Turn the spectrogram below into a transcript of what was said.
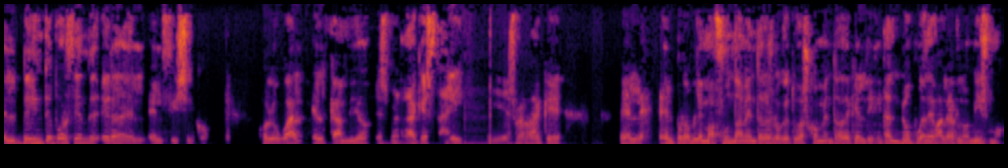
el 20% era el, físico. Con lo cual, el cambio es verdad que está ahí. Y es verdad que el, el, problema fundamental es lo que tú has comentado de que el digital no puede valer lo mismo.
